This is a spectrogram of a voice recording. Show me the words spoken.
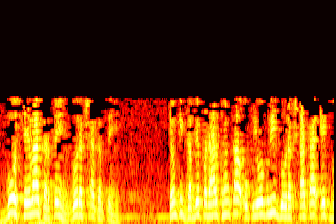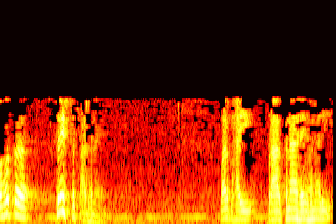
गो सेवा करते हैं, गो रक्षा करते हैं। क्योंकि गव्य पदार्थों का उपयोग भी गोरक्षा का एक बहुत श्रेष्ठ साधन है। पर भाई, प्रार्थना है हमारी।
